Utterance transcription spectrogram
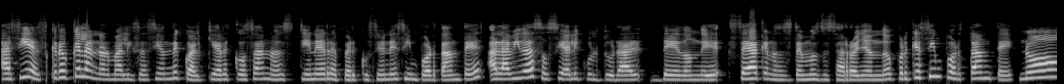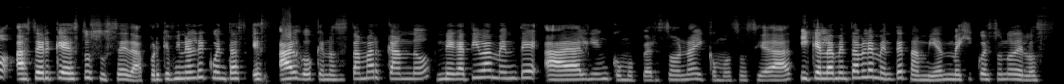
Así es, creo que la normalización de cualquier cosa nos tiene repercusiones importantes a la vida social y cultural de donde sea que nos estemos desarrollando, porque es importante no hacer que esto suceda, porque al final de cuentas es algo que nos está marcando negativamente a alguien como persona y como sociedad y que lamentablemente también México es uno de los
